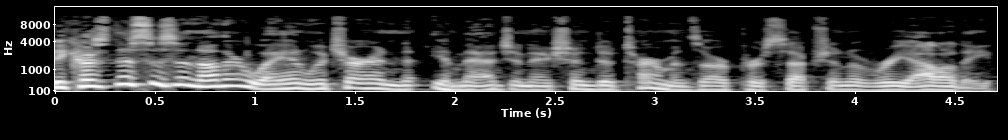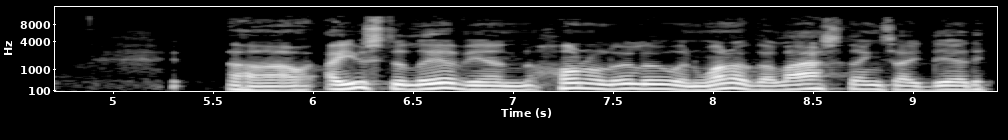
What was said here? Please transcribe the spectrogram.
Because this is another way in which our imagination determines our perception of reality. Uh, I used to live in Honolulu, and one of the last things I did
